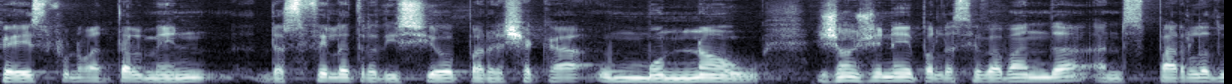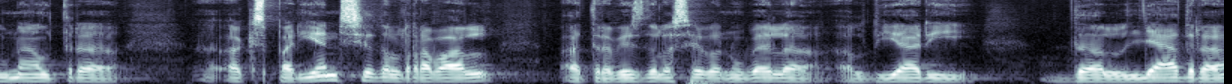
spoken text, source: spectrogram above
que és fonamentalment desfer la tradició per aixecar un món nou. Jean Genet, per la seva banda, ens parla d'una altra experiència del Raval a través de la seva novel·la El diari del lladre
